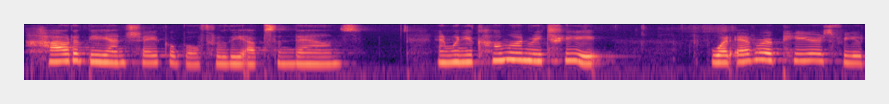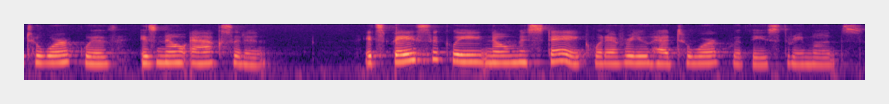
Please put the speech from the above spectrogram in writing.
How to be unshakable through the ups and downs. And when you come on retreat, whatever appears for you to work with is no accident. It's basically no mistake, whatever you had to work with these three months.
